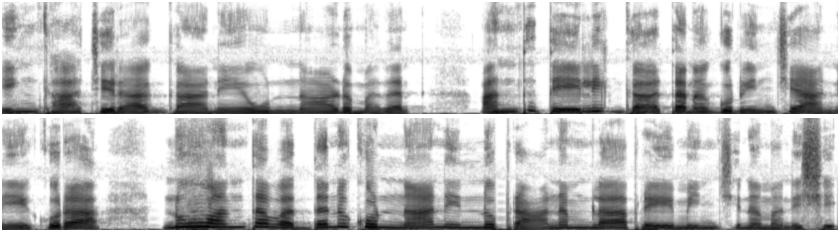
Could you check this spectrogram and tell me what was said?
ఇంకా చిరాగ్గానే ఉన్నాడు మదన్. అంత తేలిగ్గా తన గురించి అనేకురా నువ్వంత వద్దనుకున్నా నిన్ను ప్రాణంలా ప్రేమించిన మనిషి.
